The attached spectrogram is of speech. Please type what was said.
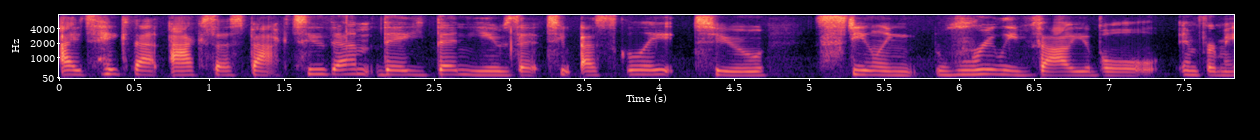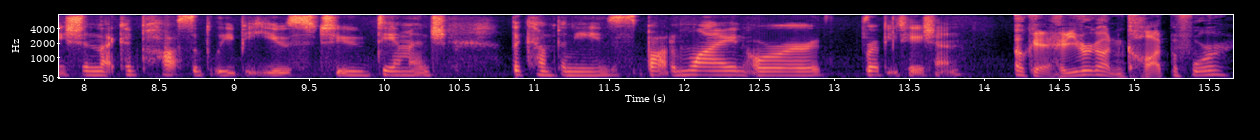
i take that access back to them. They then use it to escalate to stealing really valuable information that could possibly be used to damage the company's bottom line or reputation Okay, have you ever gotten caught before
